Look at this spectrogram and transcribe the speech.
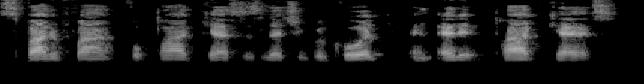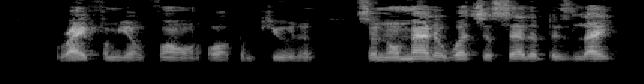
Spotify for Podcasters lets you record and edit podcasts right from your phone or computer. So no matter what your setup is like,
